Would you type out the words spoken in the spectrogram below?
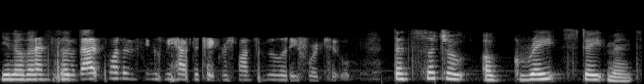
You know, that's, and so that's, that's one of the things we have to take responsibility for too. That's such a, a great statement.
